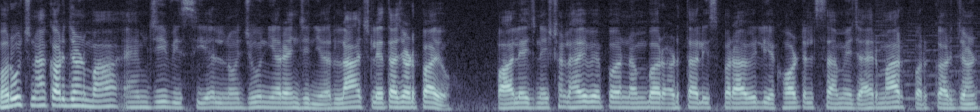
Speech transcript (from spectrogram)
ભરૂચના કરજણમાં એમજીવીસીએલનો જુનિયર એન્જિનિયર લાંચ લેતા ઝડપાયો. પાલેજ નેશનલ હાઈવે પર નંબર અડતાલીસ પર આવેલી એક હોટેલ સામે જાહેર માર્ગ પર કરજણ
